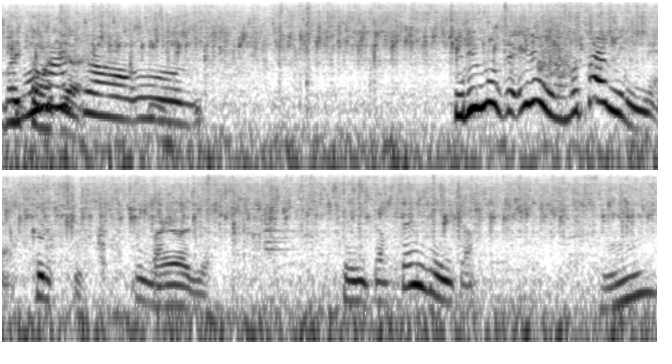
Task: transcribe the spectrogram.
맛있다, 너무? 맛있어. 응. 둘이 먹으니까 이런 있네. 그렇지. 당연하지. 된장, 생된장. 음.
